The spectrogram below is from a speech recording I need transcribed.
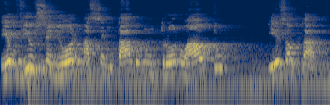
eu vi o Senhor assentado num trono alto e exaltado,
